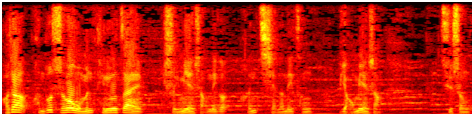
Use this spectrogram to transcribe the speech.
好像很多时候我们停留在水面上那个很浅的那层。表面上去生活，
